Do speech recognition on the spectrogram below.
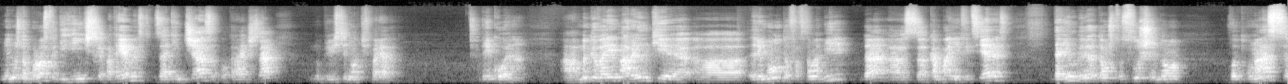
мне нужно просто гигиеническая потребность за один час, за полтора часа ну, привести ногти в порядок. Прикольно. А, мы говорим о рынке э, ремонтов автомобилей да, с компанией FitService. Данил говорит о том, что, слушай, но вот у нас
